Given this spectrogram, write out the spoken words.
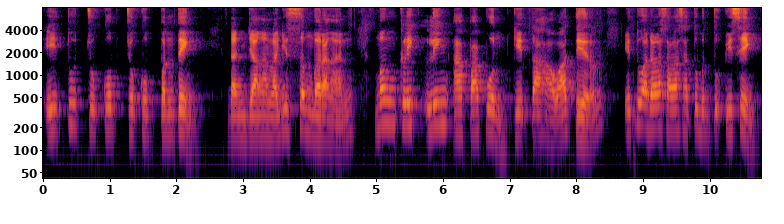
Itu cukup-cukup penting. Dan jangan lagi sembarangan mengklik link apa pun. Kita khawatir itu adalah salah satu bentuk phishing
